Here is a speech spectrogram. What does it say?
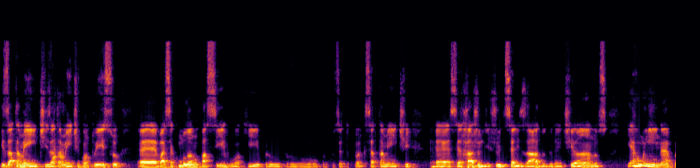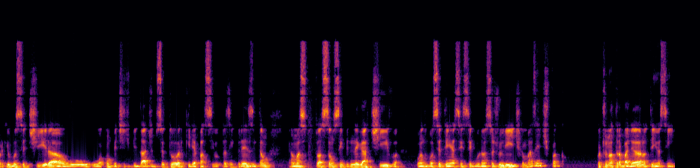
Exatamente, exatamente. Enquanto isso, é, vai se acumulando um passivo aqui para o setor, que certamente é, será judicializado durante anos, e é ruim, né? Porque você tira o, a competitividade do setor, cria passivo para as empresas, então é uma situação sempre negativa quando você tem essa insegurança jurídica. Mas a gente continuar trabalhando, tenho assim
